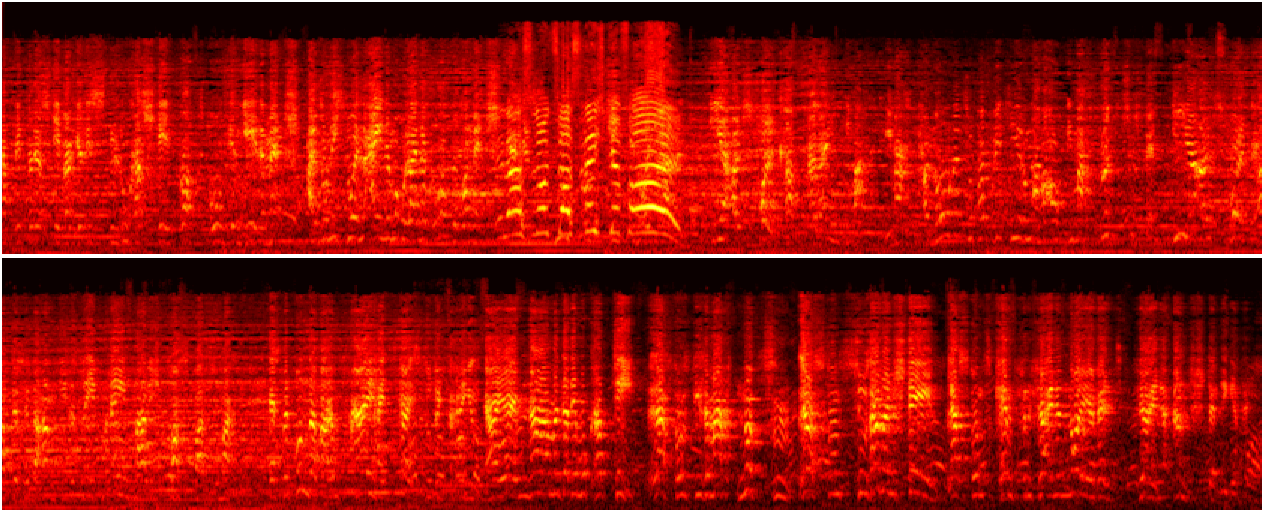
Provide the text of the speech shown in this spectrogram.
Im 17. Kapitel des Evangelisten Lukas steht, Gott wohnt in jedem Mensch. Also nicht nur in einem oder einer Gruppe von Menschen. Wir lassen uns das nicht gefallen. Ihr als Volk habt allein die Macht. Die Macht, Kanonen zu fabrizieren, aber auch die Macht, Glück zu spenden. Ihr als Volk habt es in der Hand, dieses Leben einmalig kostbar zu machen. Es mit wunderbarem Freiheitsgeist zu durchdringen. Daher im Namen der Demokratie. Lasst uns diese Macht nutzen. Lasst uns zusammenstehen. Lasst uns kämpfen für eine neue Welt. Für eine anständige Welt.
